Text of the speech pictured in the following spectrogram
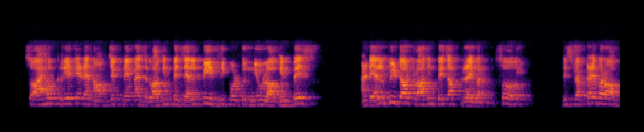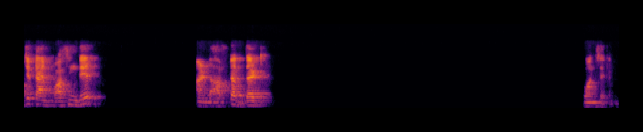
So I have created an object name as login page LP is equal to new login page and LP dot login page of driver. So this web driver object I am passing there. And after that, one second.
